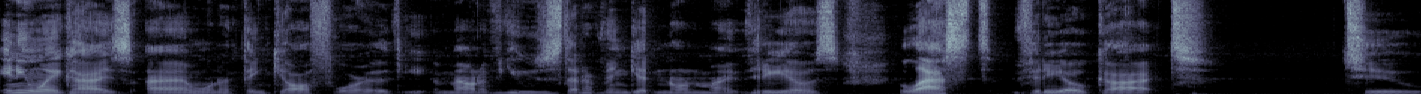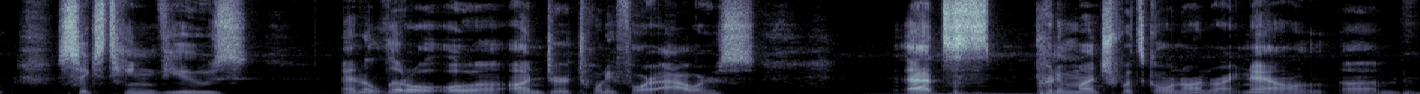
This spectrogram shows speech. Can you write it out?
Anyway, guys, I want to thank y'all for the amount of views that I've been getting on my videos. Last video got to 16 views and a little uh, under 24 hours. That's pretty much what's going on right now um,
